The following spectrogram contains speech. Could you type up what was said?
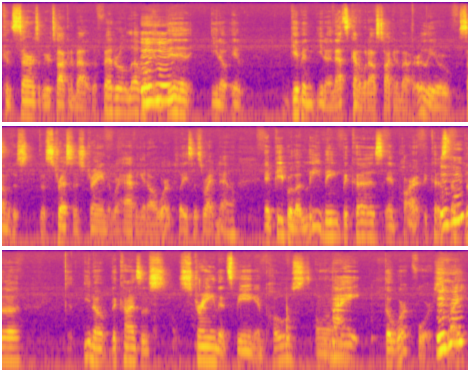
concerns that we were talking about at the federal level, mm-hmm. and then you know, it, given you know, and that's kind of what I was talking about earlier. Some of the the stress and strain that we're having in our workplaces right now and people are leaving because in part because mm-hmm. of the you know the kinds of strain that's being imposed on right. the workforce mm-hmm. right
